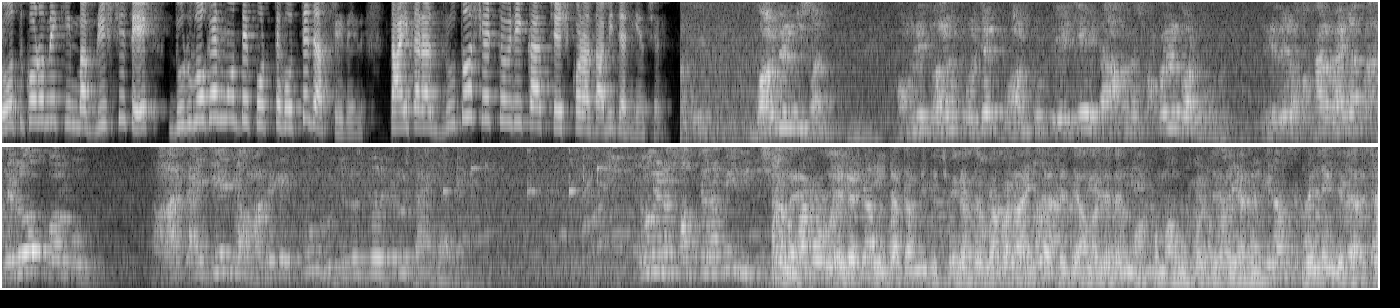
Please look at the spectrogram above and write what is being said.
রোদ গরমে কিংবা বৃষ্টিতে দুর্ভোগের মধ্যে পড়তে হচ্ছে যাত্রীদের। তাই তারা দ্রুত শেড তৈরির কাজ শেষ করার দাবি জানিয়েছেন। গর্বের বিষয়। অমৃত ভারত প্রজেক্ট বহরমপুর পেয়েছে এটা আমাদের সকলের গর্ব। রেলের হকার ভাইরা তাদেরও গর্ব। তারা চাইছে যে আমাদেরকে একটু রুজি রোজগারের জন্য জায়গা দেয় এইটাতে আমি কিছু বলতে পারব না। এটাতে যে আমাদের মহকুমা উপর যে ডিআরএম বিল্ডিং যেটা আছে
